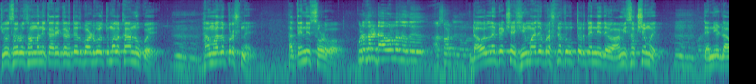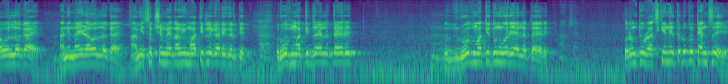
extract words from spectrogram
किंवा सर्वसामान्य कार्यकर्त्याचं पाठबळ तुम्हाला का नको आहे. हा माझा प्रश्न आहे. हा त्यांनीच सोडवावा. कुठेतरी डावललं जातं असं वाटतं तुम्हाला? डावलण्यापेक्षा हे माझ्या प्रश्नाचं उत्तर त्यांनी द्यावं. आम्ही सक्षम आहेत. हम्म, हम्म. त्यांनी डावललं काय आणि नाही डावललं काय? आम्ही सक्षम आहेत. आम्ही मातीतले कार्यकर्ते आहेत. हां. रोज मातीत जायला तयार आहेत. हम्म. रोज मातीतून वर यायला तयार आहेत. अच्छा. परंतु राजकीय नेतृत्व त्यांचं आहे.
